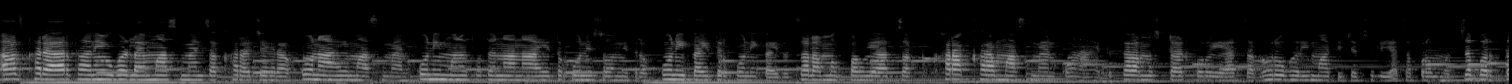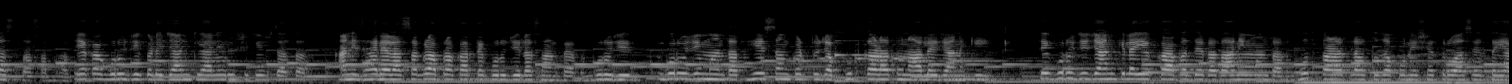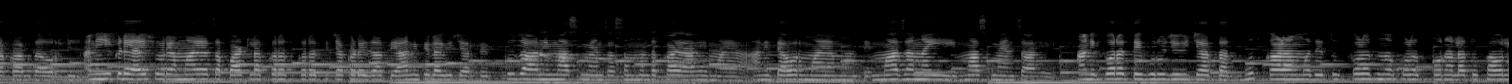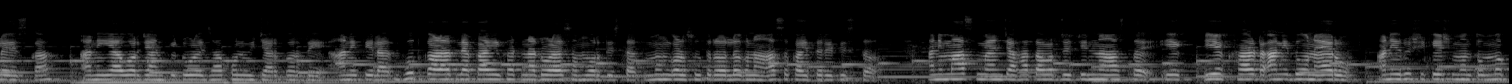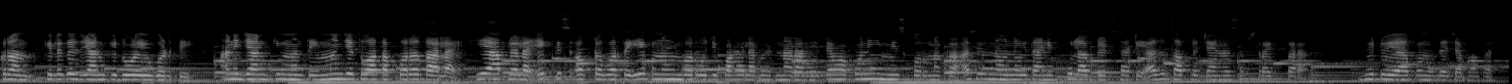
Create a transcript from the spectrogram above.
आज खऱ्या अर्थाने उघडलाय मास्कमॅनचा खरा चेहरा. कोण आहे मास्कमॅन कोणी म्हणत होतं नाना आहे तर कोणी सौमित्र? कोणी काही तर कोणी काही तर. चला मग पाहूया आजचा खरा खरा मास्कमॅन कोण आहे तर. चला मग स्टार्ट करूया आजचा घरोघरी मातीच्या चुली याचा प्रमोद जबरदस्त असा भाग. एका गुरुजीकडे जानकी आणि ऋषिकेश जातात आणि झालेला सगळा प्रकार त्या गुरुजीला सांगतात. गुरुजी गुरुजी म्हणतात हे संकट तुझ्या भूतकाळातून आलंय जानकी. ते गुरुजी जानकीला एक कागद देतात आणि म्हणतात भूतकाळातला तुझा कोणी शत्रू असेल तर या कागदावर लिही. आणि इकडे ऐश्वर्या मायाचा पाठलाग करत करत तिच्याकडे जाते आणि तिला विचारते तुझा आणि मास्कमॅनचा संबंध काय आहे माया? आणि त्यावर माया म्हणते माझा नाहीये मास्कमॅनचा आहे. आणि परत ते गुरुजी विचारतात भूतकाळामध्ये तू कळत न कळत कोणाला दुखावलंयस का? आणि यावर जानकी डोळे झाकून विचार करते आणि तिला भूतकाळातल्या काही घटना डोळ्यासमोर दिसतात मंगळसूत्र लग्न असं काहीतरी दिसतं. आणि मास्कमॅनच्या हातावर जे चिन्ह असतं एक एक हार्ट आणि दोन ॲरो आणि ऋषिकेश म्हणतो मकरंद. की लगेच जानकी डोळे उघडते. आणि जानकी म्हणते म्हणजे तो आता परत आलाय. हे आपल्याला एकतीस ऑक्टोबर ते एक नोव्हेंबर रोजी पाहायला भेटणार आहे. तेव्हा कोणीही मिस करू नका. असेच नवनवीत आणि फुल अपडेटसाठी आजच आपलं चॅनल सबस्क्राईब करा. भेटूया आपण उद्याच्या भागात.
